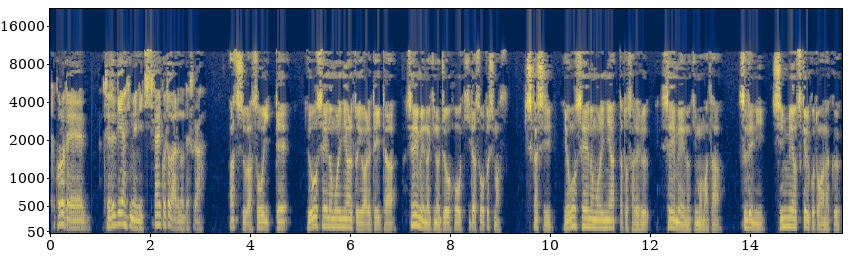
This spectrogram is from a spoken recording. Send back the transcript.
ところで、ゼルディア姫に聞きたいことがあるのですが。アッシュはそう言って、妖精の森にあると言われていた生命の木の情報を聞き出そうとします。しかし、妖精の森にあったとされる生命の木もまた、すでに新芽をつけることはなく、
